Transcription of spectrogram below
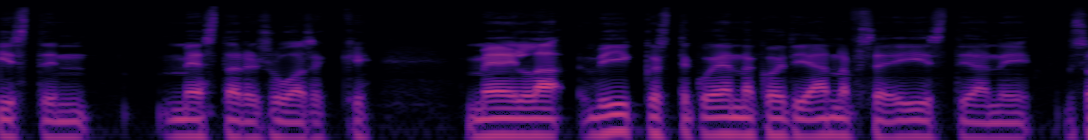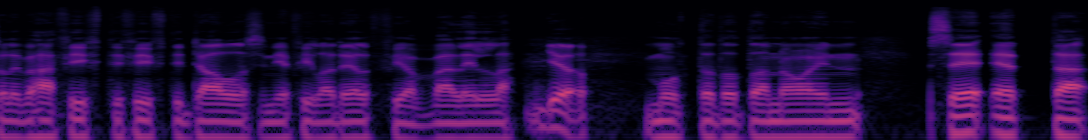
Eastin mestarisuosikki. Meillä viikko sitten, kun ennakoitiin NFC Eastia, niin se oli vähän 50-50 Dallasin ja Philadelphian välillä. Joo. Mutta tota noin, se, että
